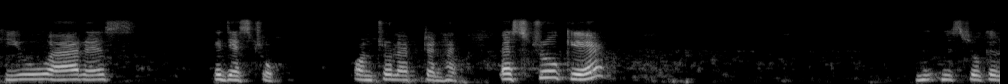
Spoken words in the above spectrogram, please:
কিউ আর এস এই যে স্ট্রোক কন্ট্রোল এফ টেন হ্যাঁ স্ট্রোকে স্ট্রোকের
